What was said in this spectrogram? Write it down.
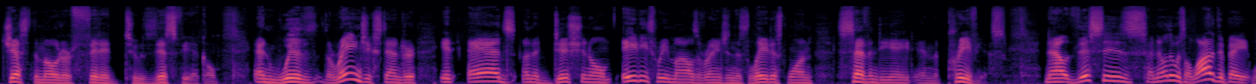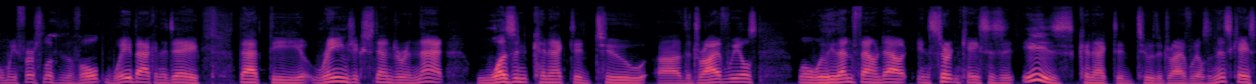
just the motor fitted to this vehicle. And with the range extender, it adds an additional 83 miles of range in this latest one, 78 in the previous. Now this is, I know there was a lot of debate when we first looked at the Volt way back in the day that the range extender in that wasn't connected to uh, the drive wheels. Well, we then found out in certain cases it is connected to the drive wheels. In this case,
